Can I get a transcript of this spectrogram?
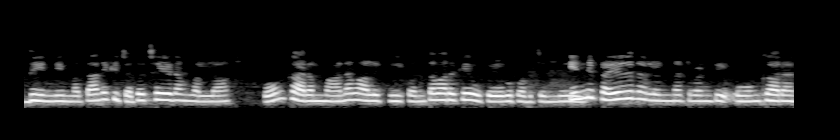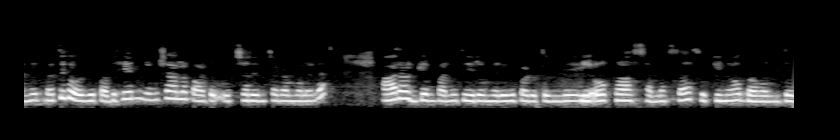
దీన్ని మతానికి జత చేయడం వల్ల ఓంకారం మానవాళికి కొంతవరకే ఉపయోగపడుతుంది. ఇన్ని ప్రయోజనాలున్నటువంటి ఓంకారాన్ని ప్రతిరోజు పదిహేను నిమిషాల పాటు ఉచ్చరించడం వలన ఆరోగ్యం పనితీరు మెరుగుపడుతుంది. లోక సమస్య సుఖినో భవంతు.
